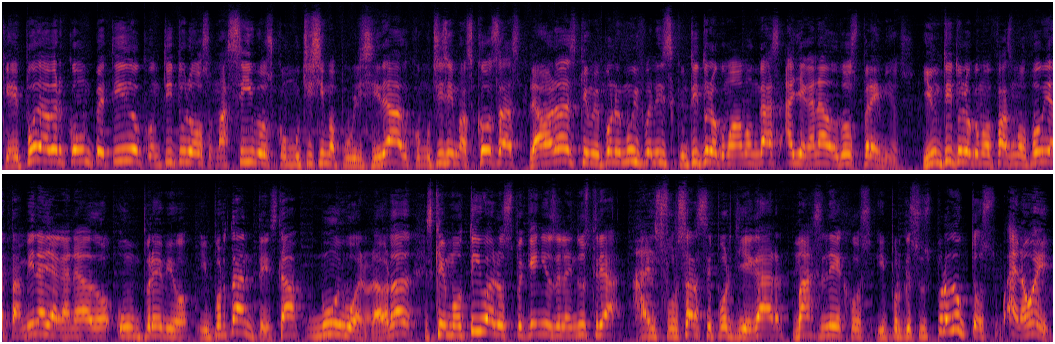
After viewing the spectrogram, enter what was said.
que pueda haber competido con títulos masivos, con muchísima publicidad, con muchísimas cosas. La verdad es que me pone muy feliz que un título como Among Us haya ganado dos premios. Y un título como Phasmophobia también haya ganado un premio importante. Está muy bueno. La verdad es que motiva a los pequeños de la industria a esforzarse por llegar más lejos y porque sus productos, bueno, güey,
